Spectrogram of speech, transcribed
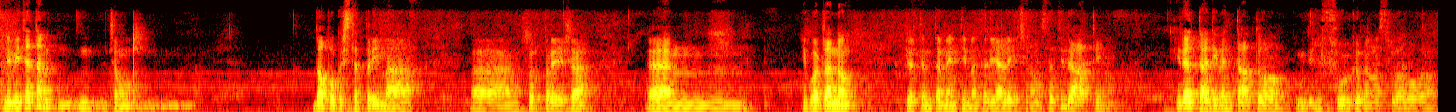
Mi è invitata, diciamo, dopo questa prima uh, sorpresa um, e guardando più attentamente i materiali che ci erano stati dati, in realtà è diventato il fulcro del nostro lavoro,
